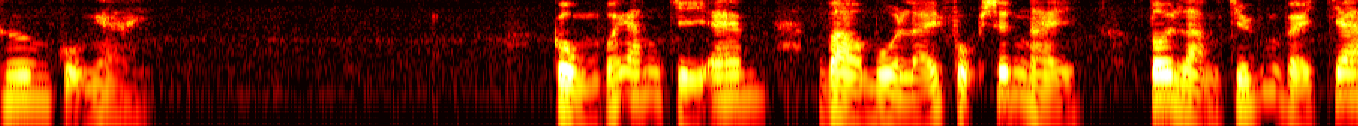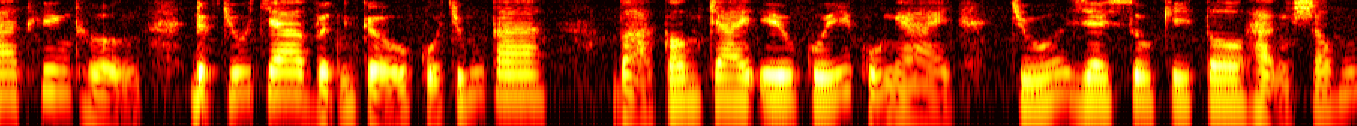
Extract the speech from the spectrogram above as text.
thương của ngài. Cùng với anh chị em vào mùa lễ phục sinh này tôi làm chứng về cha thiên thượng, đức chúa cha vĩnh cửu của chúng ta và con trai yêu quý của ngài, chúa giêsu kitô hằng sống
